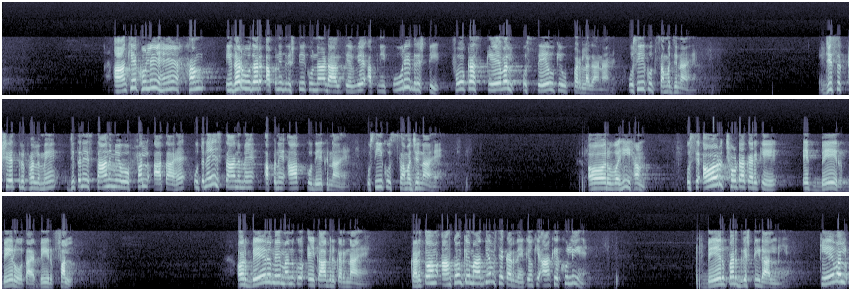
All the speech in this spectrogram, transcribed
आँखें खुली हैं, हम इधर उधर अपनी दृष्टि को ना डालते हुए अपनी पूरी दृष्टि फोकस केवल उस सेव के ऊपर लगाना है, उसी को समझना है। जिस क्षेत्रफल में, जितने स्थान में वो फल आता है, उतने ही स्थान में अपने आप को देखना है, उसी को समझना है। और वही हम, उससे और छोटा करके एक बेर बेर होता है, बेर फल। और बेर में मन को एकाग्र करना है। कर तो हम आँखों के माध्यम से कर रहे हैं, क्योंकि आँखें खुली हैं। बेर पर दृष्टि डालनी है। केवल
